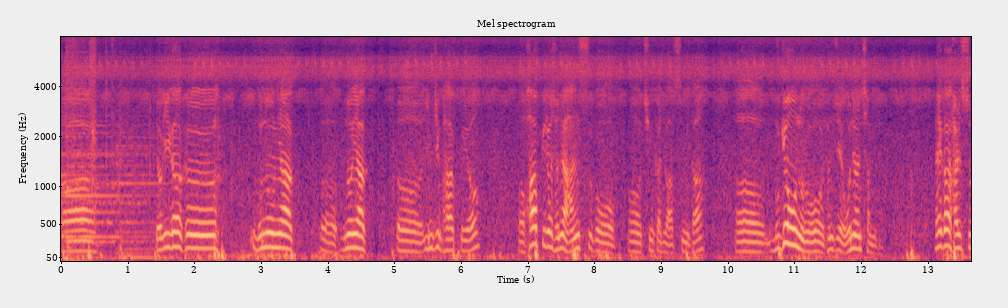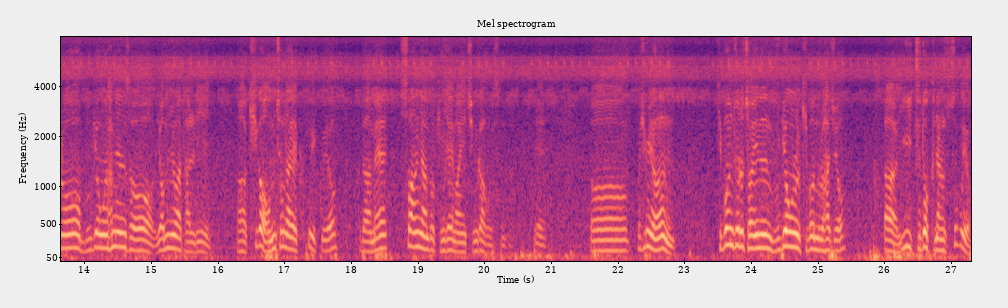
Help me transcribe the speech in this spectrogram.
아, 여기가 그 무농약 어, 무농약 어, 인증 받았고요. 어, 화학비료 전혀 안 쓰고 어, 지금까지 왔습니다. 어, 무경온으로 현재 5년 차입니다. 해가 갈수록 무경온 하면서 염료와 달리 어, 키가 엄청나게 크고 있고요. 그 다음에 수확량도 굉장히 많이 증가하고 있습니다. 예. 어, 보시면 기본적으로 저희는 무경온을 기본으로 하죠. 아, 이 두덕 그냥 쓰고요.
